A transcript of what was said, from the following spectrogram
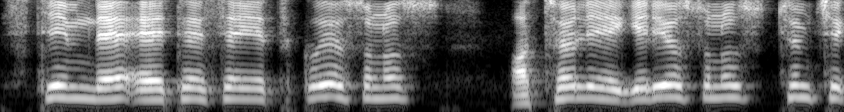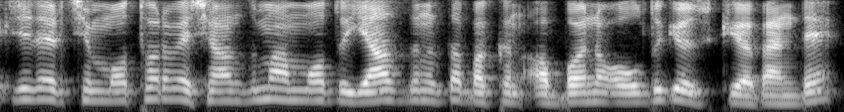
Steam'de ETS'ye tıklıyorsunuz. Atölyeye geliyorsunuz. Tüm çekiciler için motor ve şanzıman modu yazdığınızda bakın abone oldu gözüküyor bende.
